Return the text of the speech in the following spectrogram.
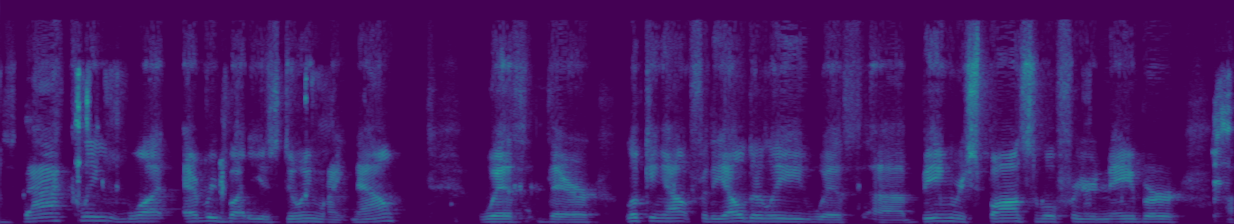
exactly what everybody is doing right now with their looking out for the elderly, with uh, being responsible for your neighbor, uh,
